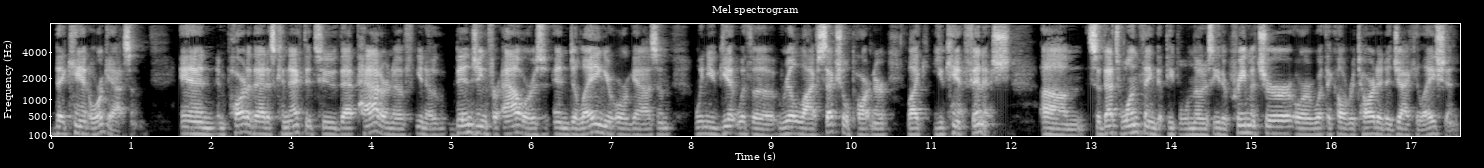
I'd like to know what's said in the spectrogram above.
they can't orgasm. And and part of that is connected to that pattern of you know binging for hours and delaying your orgasm when you get with a real life sexual partner like you can't finish. Um, so that's one thing that people will notice either premature or what they call retarded ejaculation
